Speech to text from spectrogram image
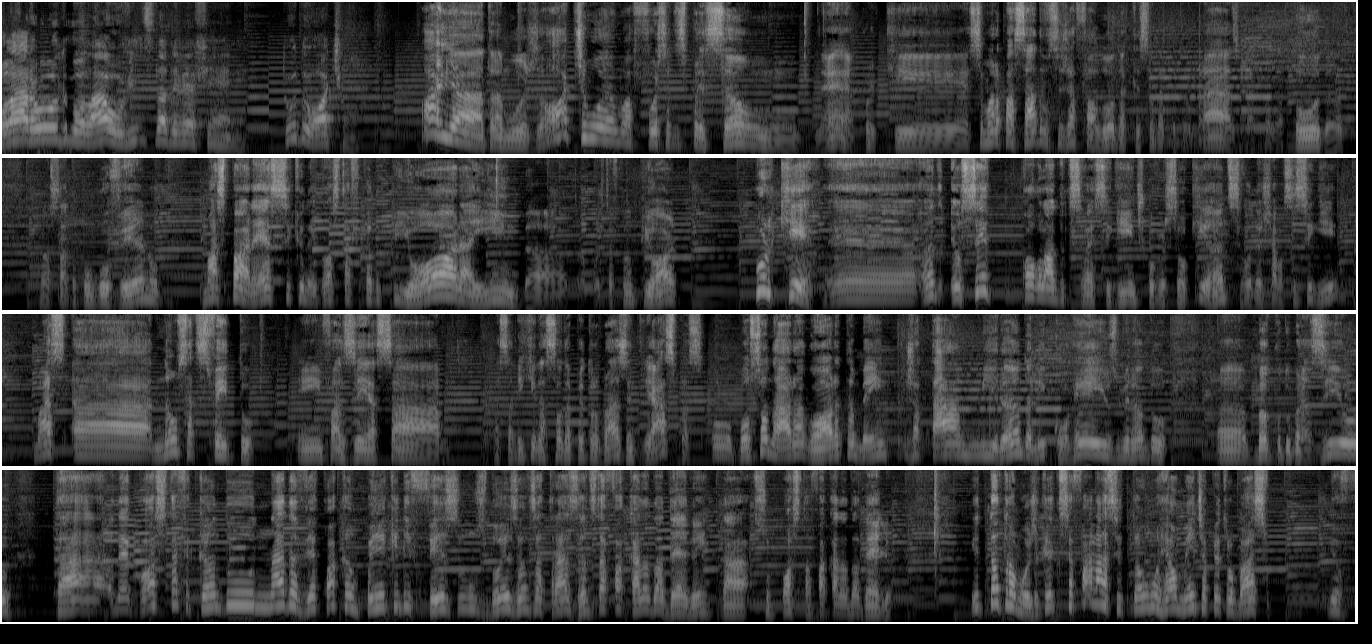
Olá, Haroldo. Olá, ouvintes da DVFN. Tudo ótimo. Olha, Tramujo, ótimo é uma força de expressão, né? Porque semana passada você já falou da questão da Petrobras, da coisa toda, relacionada com o governo, mas parece que o negócio está ficando pior ainda, Tramujo, está ficando pior. Por quê? É, eu sei qual lado que você vai seguir, a gente conversou aqui antes, vou deixar você seguir, mas ah, não satisfeito em fazer essa, essa liquidação da Petrobras, entre aspas, o Bolsonaro agora também já está mirando ali Correios, mirando uh, Banco do Brasil. Tá, o negócio está ficando nada a ver com a campanha que ele fez uns dois anos atrás, antes da facada do Adélio, hein? Da suposta facada do Adélio. Então, Tramuja, eu queria que você falasse, então, realmente a Petrobras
